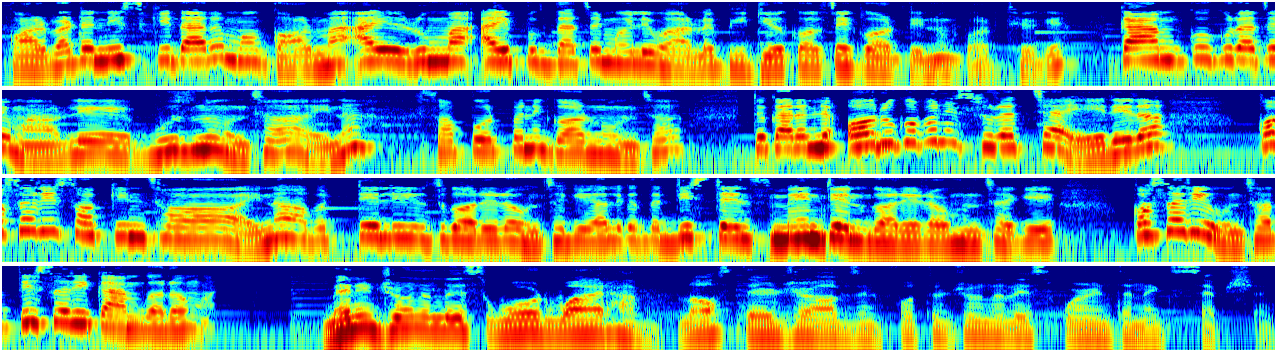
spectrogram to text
घरबाट निस्किँदा र म घरमा आइ रुममा आइपुग्दा चाहिँ मैले उहाँहरूलाई भिडियो कल चाहिँ गरिदिनु पर्थ्यो कि। कामको कुरा चाहिँ उहाँहरूले बुझ्नुहुन्छ होइन? सपोर्ट पनि गर्नुहुन्छ। त्यो कारणले अरूको पनि सुरक्षा हेरेर कसरी सकिन्छ होइन? अब टेलियुज गरेर हुन्छ कि अलिकति डिस्टेन्स मेन्टेन गरेर हुन्छ कि कसरी हुन्छ त्यसरी काम गरौँ। Many journalists worldwide have lost their jobs and photojournalists weren't an exception.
